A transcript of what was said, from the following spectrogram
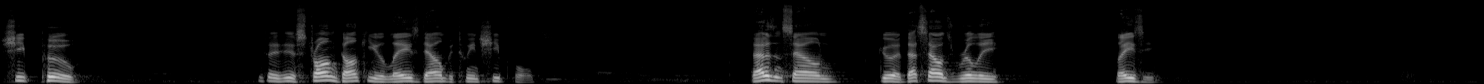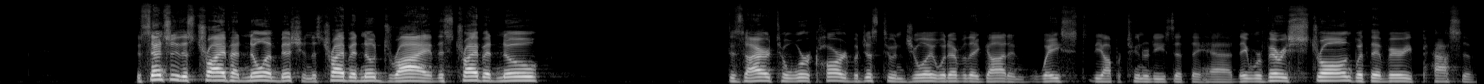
Sheep poo. He says a strong donkey who lays down between sheepfolds. That doesn't sound good. That sounds really lazy. Essentially, this tribe had no ambition. This tribe had no drive. This tribe had no desire to work hard, but just to enjoy whatever they got and waste the opportunities that they had. They were very strong, but they're very passive.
